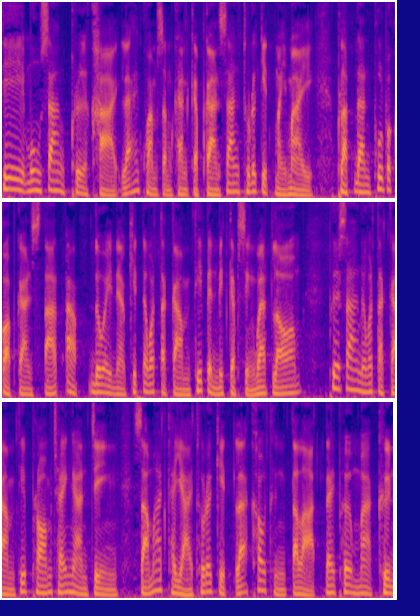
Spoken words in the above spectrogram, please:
ที่มุ่งสร้างเครือข่ายและให้ความสำคัญกับการสร้างธุรกิจใหม่ ๆ ผลักดันผู้ประกอบการสตาร์ทอัพด้วยแนวคิดนวัตกรรมที่เป็นมิตรกับสิ่งแวดล้อม เพื่อสร้างนวัตกรรมที่พร้อมใช้งานจริง สามารถขยายธุรกิจและเข้าถึงตลาดได้เพิ่มมากขึ้น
